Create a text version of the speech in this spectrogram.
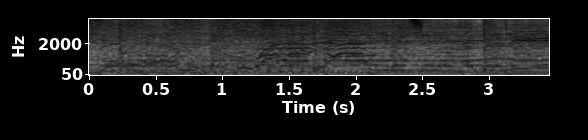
線終わらない道の果てに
